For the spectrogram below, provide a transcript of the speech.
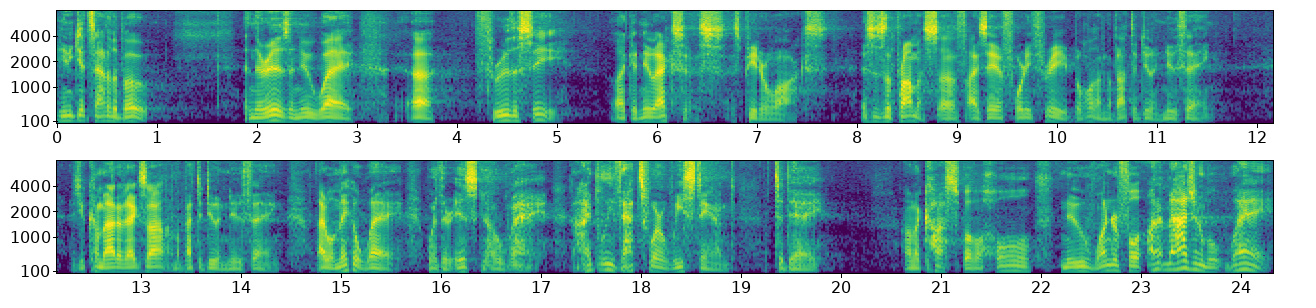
he gets out of the boat. And there is a new way. Uh, through the sea, like a new exodus as Peter walks. This is the promise of Isaiah 43 Behold, I'm about to do a new thing. As you come out of exile, I'm about to do a new thing. I will make a way where there is no way. And I believe that's where we stand today, on the cusp of a whole new, wonderful, unimaginable way.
